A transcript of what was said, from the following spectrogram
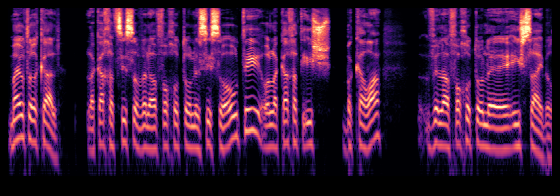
מה יותר קל, לקחת סיסו ולהפוך אותו לסיסו אוטי, או לקחת איש בקרה ולהפוך אותו לאיש סייבר?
